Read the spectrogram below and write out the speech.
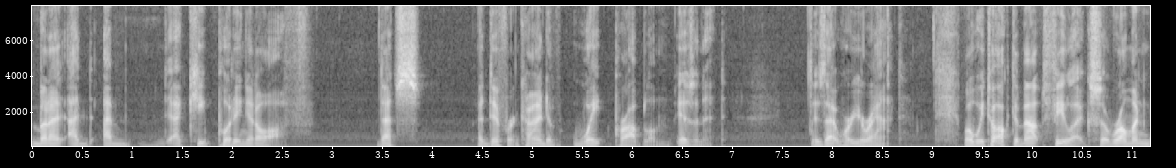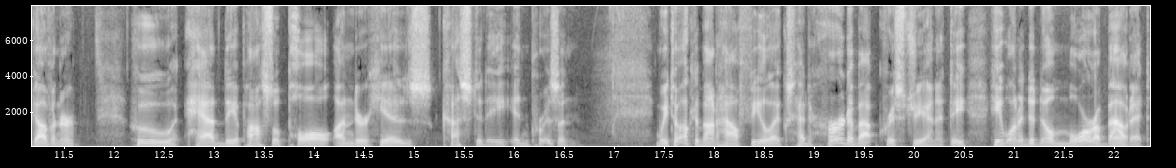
But I, I, I, I keep putting it off. That's a different kind of wait problem, isn't it? Is that where you're at? Well, we talked about Felix, a Roman governor who had the Apostle Paul under his custody in prison. We talked about how Felix had heard about Christianity. He wanted to know more about it.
